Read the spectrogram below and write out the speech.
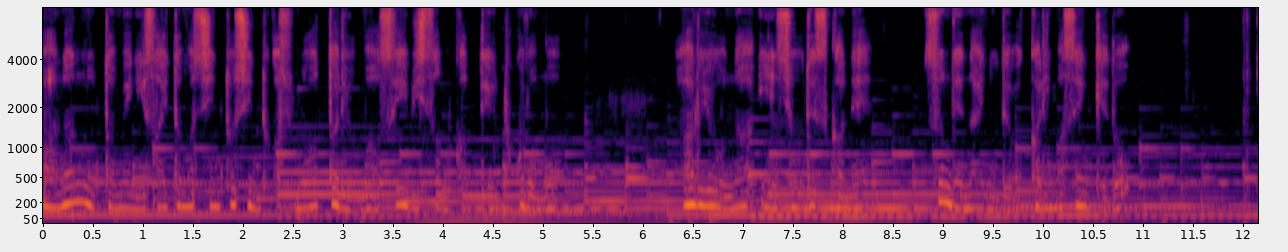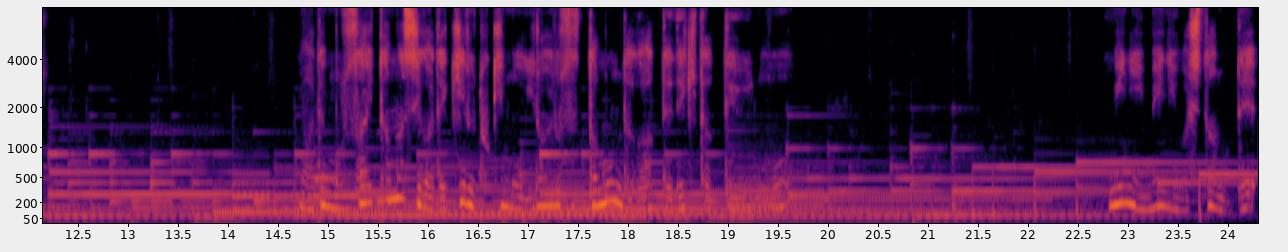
まあ何のために埼玉新都心とかその辺りをまあ整備したのかっていうところもあるような印象ですかね。住んでないので分かりませんけど。まあでも埼玉市ができる時もいろいろ吸ったもんだがあってできたっていうのを見に目にはしたので、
